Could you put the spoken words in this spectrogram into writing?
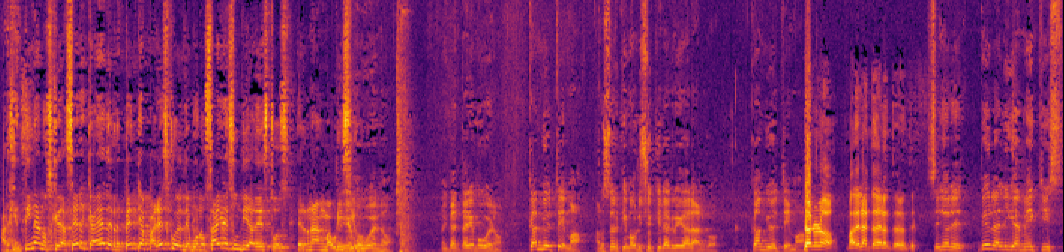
Argentina nos queda cerca, ¿eh? de repente aparezco desde Buenos Aires un día de estos, Hernán, Mauricio. muy bueno, me encantaría muy bueno. Cambio de tema, a no ser que Mauricio quiera agregar algo. Cambio de tema. No, no, no, adelante, adelante, adelante. Señores, veo la Liga MX,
